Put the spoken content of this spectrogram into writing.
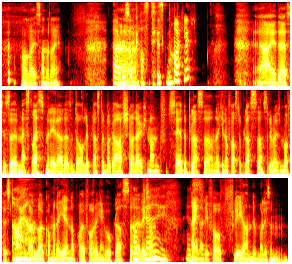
å reise med deg. Er du Eh. sarkastisk nå, eller? Nei, det jeg er mest stress med de der, det er så dårlig plass til bagasje, og det er jo ikke noen seteplasser, det er ikke noen faste plasser, så du må liksom bare først Å, til ja. mølla, komme deg inn og prøve å få deg en god plass. Så det er liksom Yes. en av de få flyene du må liksom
